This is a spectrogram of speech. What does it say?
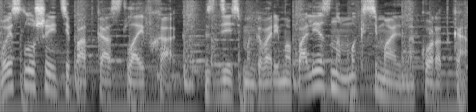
Вы слушаете подкаст «Лайфхак». Здесь мы говорим о полезном максимально коротко.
